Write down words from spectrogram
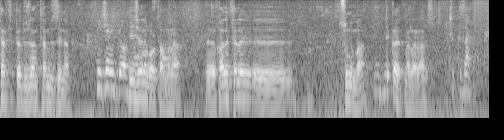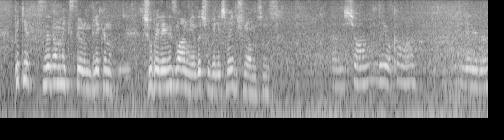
tertip ve düzen temizliğine, Hijyenik bir ortam hijyenik ortamına, e, kaliteli e, sunuma dikkat etmeleri lazım. Çok güzel. Peki size dönmek istiyorum Dilek Hanım. Şubeleriniz var mı ya da şubeleşmeyi düşünüyor musunuz? Yani şu anda yok ama yeniden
